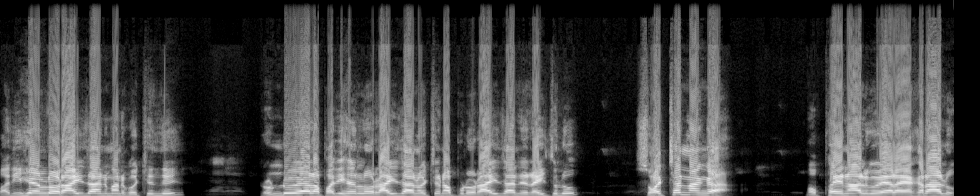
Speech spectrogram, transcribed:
పదిహేనులో రాజధాని మనకు వచ్చింది. రెండు వేల పదిహేనులో రాజధాని వచ్చినప్పుడు రాజధాని రైతులు స్వచ్ఛందంగా ముప్పై నాలుగు వేల ఎకరాలు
